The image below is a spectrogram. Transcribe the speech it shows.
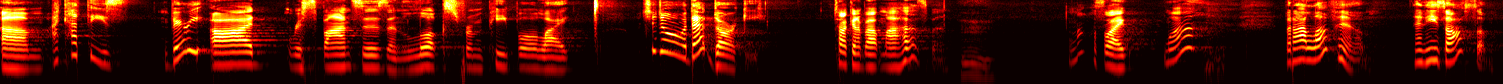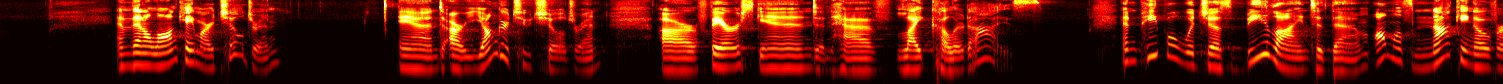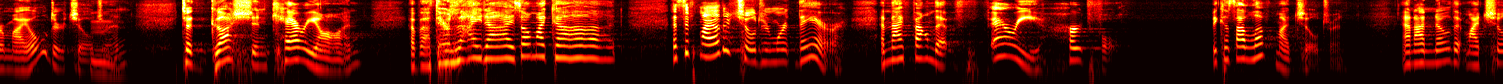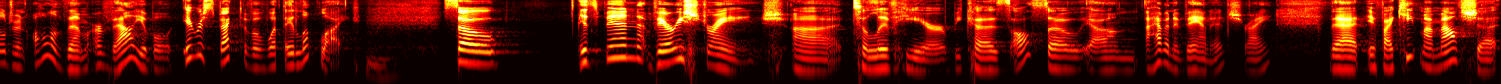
um, I got these very odd responses and looks from people like, "What you doing with that darky?" Talking about my husband. And I was like, "What?" But I love him, and he's awesome. And then along came our children, and our younger two children are fair skinned and have light colored eyes. And people would just beeline to them, almost knocking over my older children, hmm. to gush and carry on about their light eyes. Oh my God. As if my other children weren't there. And I found that very hurtful because I love my children. And I know that my children, all of them, are valuable, irrespective of what they look like. Hmm. So it's been very strange uh, to live here because also um, I have an advantage, right? That if I keep my mouth shut,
